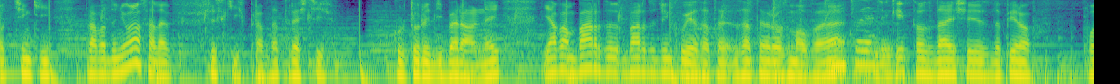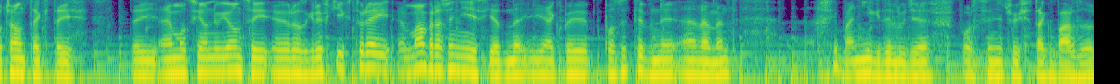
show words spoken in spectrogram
odcinki Prawa do Niuansu, ale wszystkich, prawda, treści kultury liberalnej. Ja Wam bardzo, bardzo dziękuję za, te, za tę rozmowę. Dziękuję. Dzięki. To zdaje się jest dopiero początek tej, tej emocjonującej e, rozgrywki, w której mam wrażenie jest jeden jakby pozytywny element. Chyba nigdy ludzie w Polsce nie czują się tak bardzo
